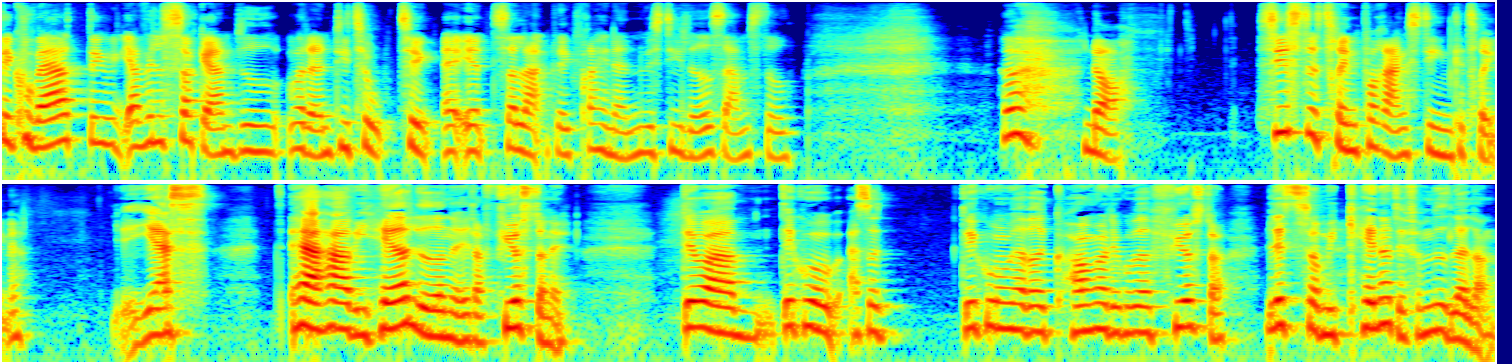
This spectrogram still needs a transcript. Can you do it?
det kunne være, det, jeg vil så gerne vide, hvordan de to ting er endt så langt væk fra hinanden, hvis de er lavet samme sted. Øh, Nå. Sidste trin på rangstigen, Katrine. Yes. Her har vi herlederne, eller fyrsterne. Det var, det kunne, altså, det kunne have været konger, det kunne have været fyrster, lidt som vi kender det fra middelalderen.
